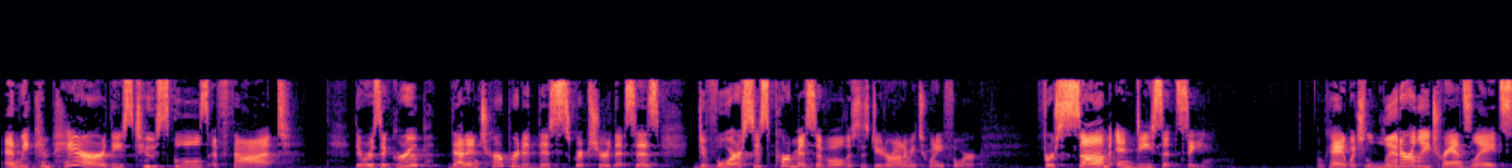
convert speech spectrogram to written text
and we compare these two schools of thought. There was a group that interpreted this scripture that says divorce is permissible. This is Deuteronomy 24 for some indecency. Okay, which literally translates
